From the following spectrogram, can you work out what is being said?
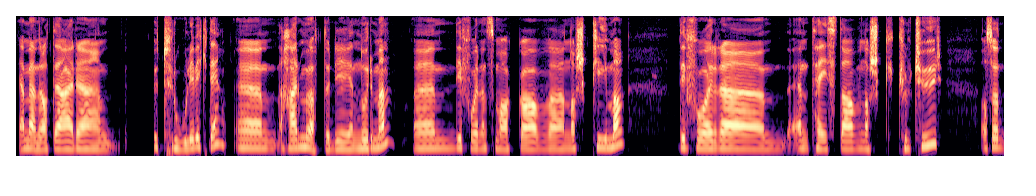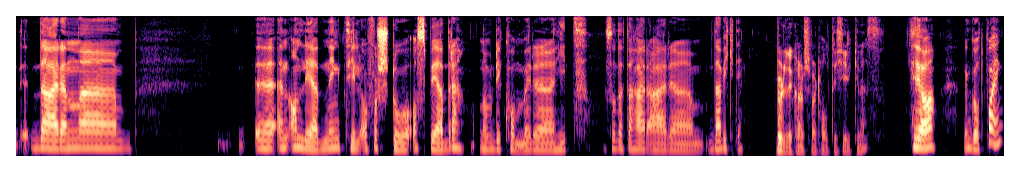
Jeg mener at det er uh, utrolig viktig. Uh, her møter de nordmenn. Uh, de får en smak av norsk klima. De får en taste av norsk kultur. Altså, det er en en anledning til å forstå oss bedre når de kommer hit. Så dette her er, det er viktig. Burde det kanskje vært holdt i Kirkenes? Ja, godt poeng.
